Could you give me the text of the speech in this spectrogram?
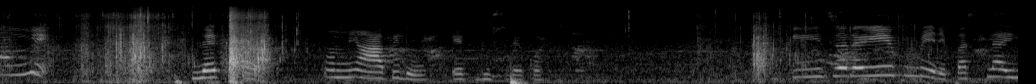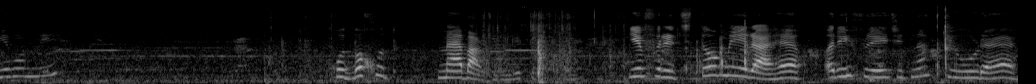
मम्मी। मम्मी, आप ही दो, एक दूसरे को। जरा ये मेरे पास लाइए मम्मी। खुद ब खुद, मैं बांटूँगी ये फ्रिज तो मेरा है और ये फ्रिज इतना क्यूट है।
